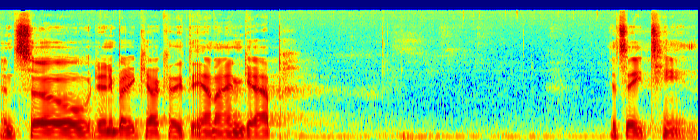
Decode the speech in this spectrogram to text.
And so did anybody calculate the anion gap? It's 18.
